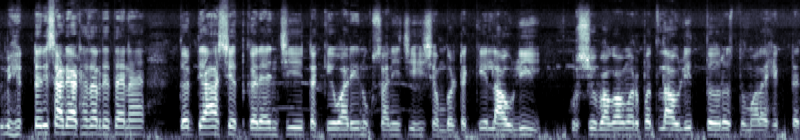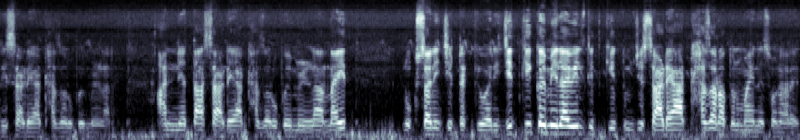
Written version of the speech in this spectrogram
तुम्ही हेक्टरी साडेआठ हजार देताय ना तर त्या शेतकऱ्यांची टक्केवारी नुकसानीची ही शंभर टक्के लावली. कृषी विभागामार्फत लावली तरच तुम्हाला हेक्टरी साडेआठ हजार रुपये मिळणार अन्यथा साडेआठ हजार रुपये मिळणार नाहीत. नुकसानीची टक्केवारी जितकी कमी लावेल तितकी तुमची साडेआठ हजारातून मायनस होणार आहेत.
